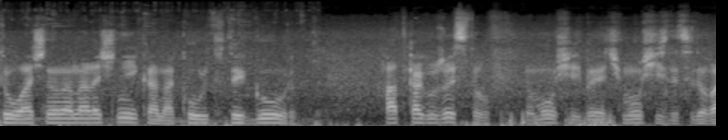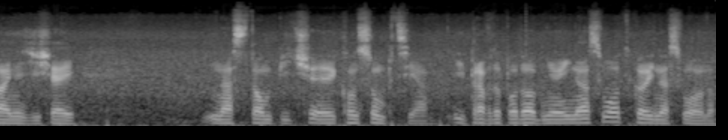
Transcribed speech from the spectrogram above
tułać no, na naleśnika, na kult tych gór. Chatka górzystów. No musi być, musi zdecydowanie dzisiaj nastąpić e, konsumpcja. I prawdopodobnie i na słodko, i na słono.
